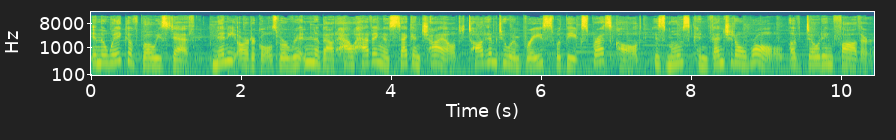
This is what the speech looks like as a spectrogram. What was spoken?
In the wake of Bowie's death, many articles were written about how having a second child taught him to embrace what the Express called his most conventional role of doting father.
